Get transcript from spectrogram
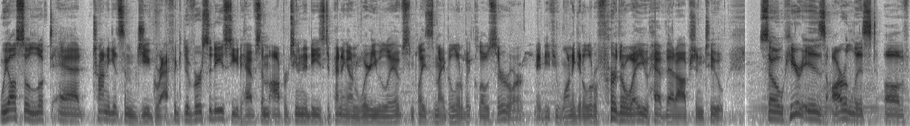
We also looked at trying to get some geographic diversity, so you'd have some opportunities depending on where you live. Some places might be a little bit closer, or maybe if you want to get a little further away, you have that option too. So here is our list of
